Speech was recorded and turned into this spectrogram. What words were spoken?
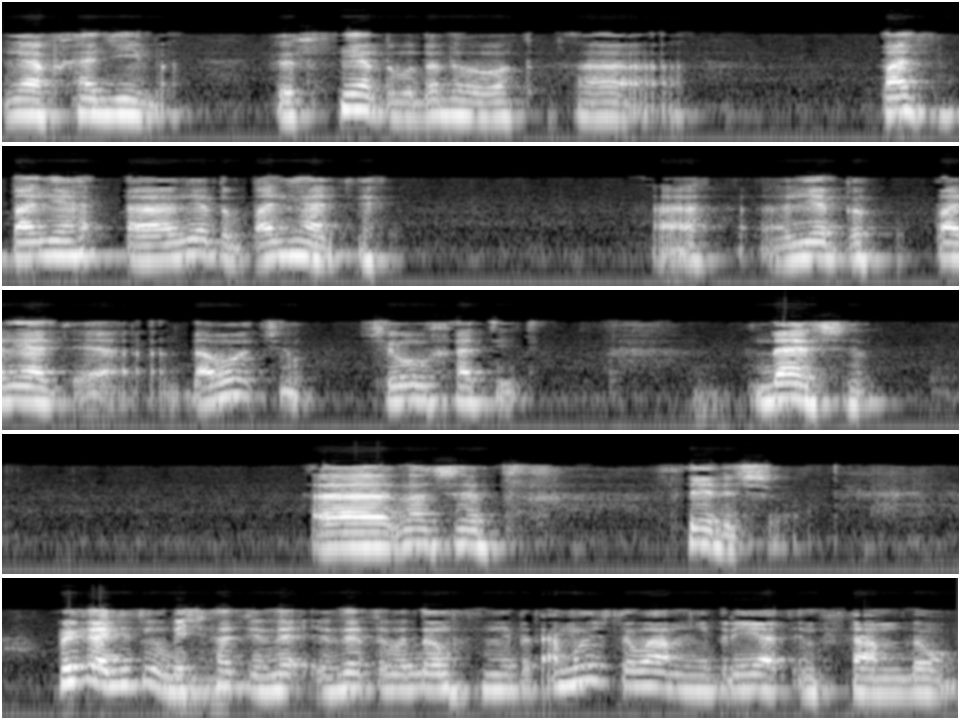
необходимо. То есть нет вот этого вот э, поня э, нету понятия, э, нету понятия того, чего, чего вы хотите. Дальше. Э, значит, следующее. Вы хотите убежать из, из этого дома не потому, что вам неприятен сам дом.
